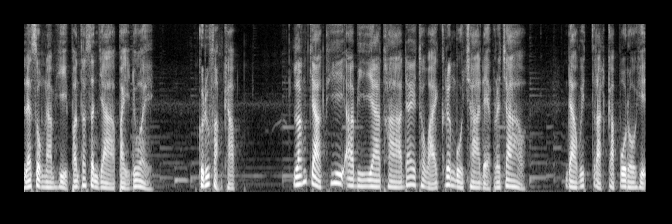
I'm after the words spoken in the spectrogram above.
และทรงนำหีบพันธสัญญาไปด้วย คุณผู้ฟังครับ หลังจากที่อาบิยาธาได้ถวายเครื่องบูชาแด่พระเจ้า ดาวิดตรัสกับปุโรหิต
